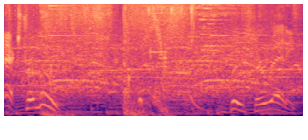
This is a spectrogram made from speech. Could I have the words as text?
Extra move. Booster ready.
